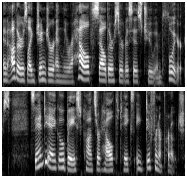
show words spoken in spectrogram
and others like Ginger and Lyra Health sell their services to employers. San Diego based Concert Health takes a different approach.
